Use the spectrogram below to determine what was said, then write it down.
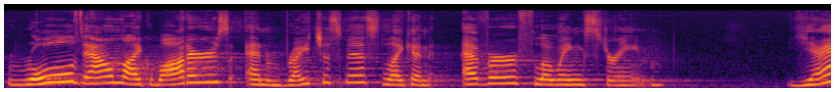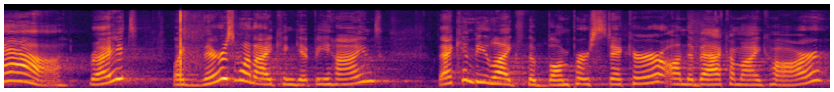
roll down like waters and righteousness like an ever-flowing stream. Yeah, right? Like there's one I can get behind. That can be like the bumper sticker on the back of my car.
